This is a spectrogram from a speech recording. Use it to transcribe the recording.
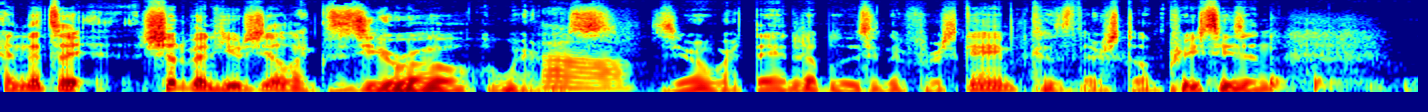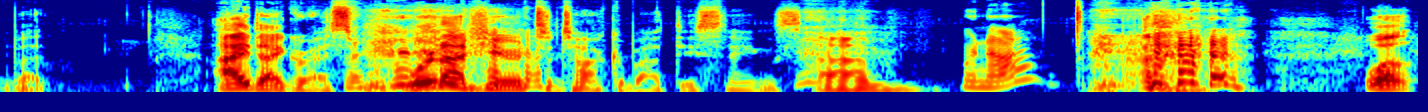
and that's a should have been a huge deal. Like zero awareness, Oh. zero awareness. They ended up losing their first game because they're still in preseason. But I digress. we're not here to talk about these things. Um, We're not. well,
